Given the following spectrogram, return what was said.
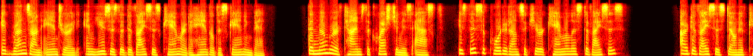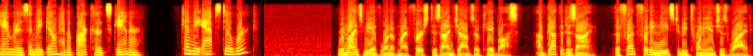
It runs on Android and uses the device's camera to handle the scanning bit. The number of times the question is asked, is this supported on secure cameraless devices? Our devices don't have cameras and they don't have a barcode scanner. Can the app still work? Reminds me of one of my first design jobs okay boss, I've got the design. The front footing needs to be 20 inches wide,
